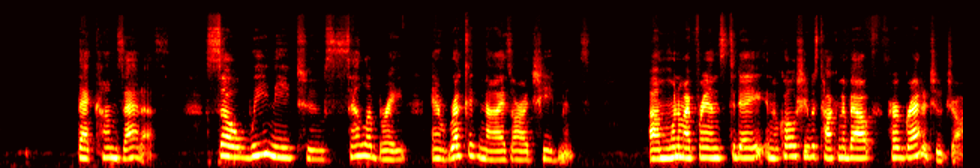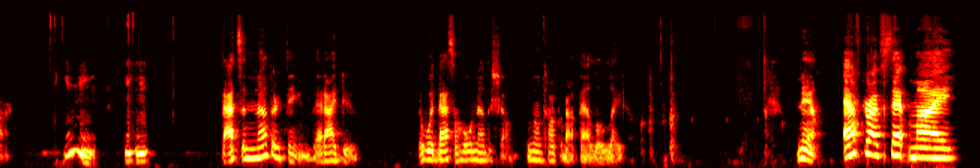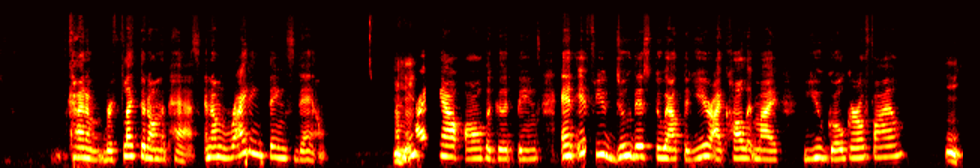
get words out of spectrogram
that comes at us. So we need to celebrate and recognize our achievements. Um, one of my friends today, Nicole, she was talking about her gratitude jar. Mm. Mm-hmm. That's another thing that I do. But that's a whole nother show. We're going to talk about that a little later. Now, after I've set my kind of reflected on the past and I'm writing things down, I'm mm-hmm. writing out all the good things. And if you do this throughout the year, I call it my You Go Girl file. Mm.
